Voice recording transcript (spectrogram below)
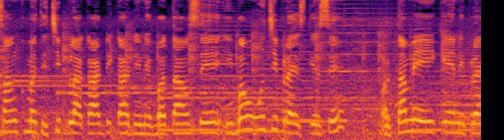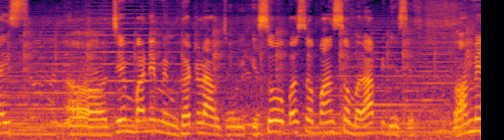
શંખમાંથી ચીપલા કાઢી, કાઢીને બતાવશે. એ બહુ ઊંચી પ્રાઇસ કહેશે, પણ તમે એ કે એની પ્રાઇસ જેમ બને એમ ઘટાડજો. કે સો, બસો પાંચસોમાં આપી દેશે. તો અમે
